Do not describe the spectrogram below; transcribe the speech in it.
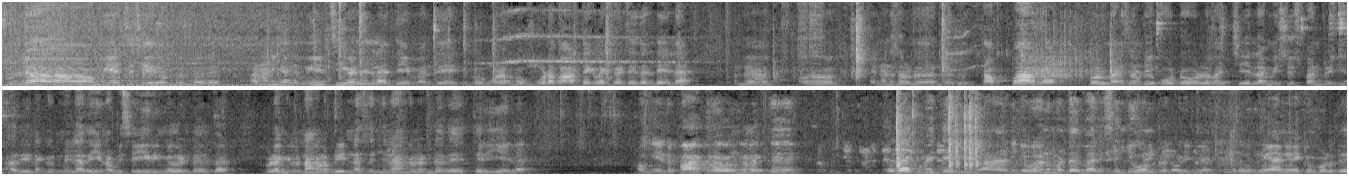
ஃபுல்லாக முயற்சி செய்து கொண்டு இருந்தது ஆனால் நீங்கள் அந்த முயற்சிகள் எல்லாத்தையும் வந்து இப்போ உங்களோட உங்களோட வார்த்தைகளை கேட்டு தண்டையில் அந்த ஒரு என்னென்னு சொல்கிறது அந்த தப்பாக ஒரு மனுஷனுடைய ஃபோட்டோவில் வச்சு எல்லாம் மிஸ்யூஸ் பண்ணுறீங்க அது எனக்கு உண்மையில் அதையும் அப்படி செய்கிறீங்கள்ன்றது தான் விளங்கல நாங்கள் அப்படி என்ன செஞ்சினாங்கள்ன்றது தெரியலை. ஓகே இந்த பார்க்குறவங்களுக்கு எல்லாருக்குமே தெரியும். ஆனால் நீங்கள் வேணுமென்றது மாதிரி செஞ்சு கொண்டிருக்கிறீங்க. அது உண்மையாக நினைக்கும் பொழுது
